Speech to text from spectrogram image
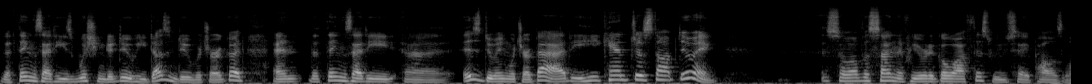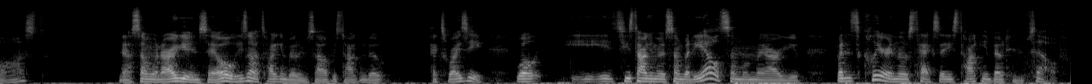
the things that he's wishing to do, he doesn't do, which are good, and the things that he uh, is doing, which are bad, he can't just stop doing so all of a sudden, if we were to go off this, we would say Paul's lost. Now, some would argue and say, oh, he's not talking about himself, he's talking about XYZ. Well, he's talking about somebody else, someone may argue, but it's clear in those texts that he's talking about himself.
